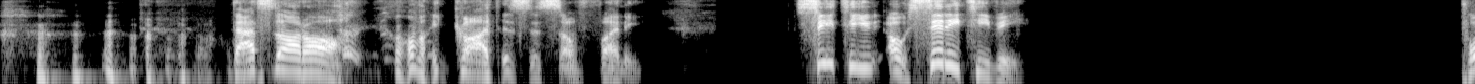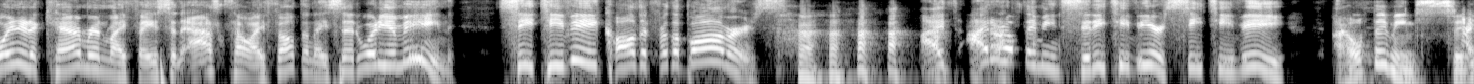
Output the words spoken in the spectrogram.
That's not all. Oh my God, this is so funny. CT, oh, City TV pointed a camera in my face and asked how I felt, and I said, "What do you mean?" CTV called it for the Bombers. I I don't know if they mean City TV or CTV. I hope they mean city.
